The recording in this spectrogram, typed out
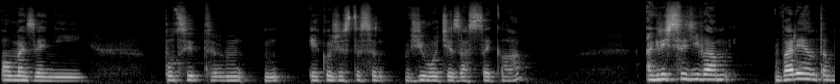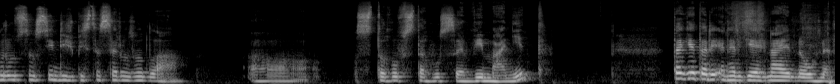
omezení, pocit, mm, jako že jste se v životě zasekla. A když se dívám, varianta budoucnosti, když byste se rozhodla z toho vztahu se vymanit, tak je tady energie najednou hned.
